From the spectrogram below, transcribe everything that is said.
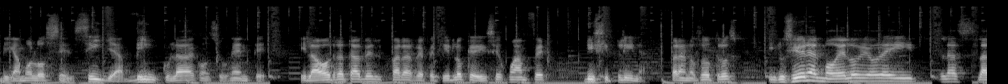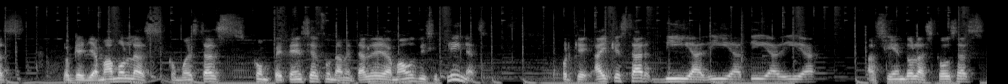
digámoslo, sencilla, vinculada con su gente. Y la otra, tal vez, para repetir lo que dice Juanfer, disciplina. Para nosotros, inclusive en el modelo de ODI, las, lo que llamamos las, como estas competencias fundamentales, le llamamos disciplinas porque hay que estar día a día, día a día, haciendo las cosas,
